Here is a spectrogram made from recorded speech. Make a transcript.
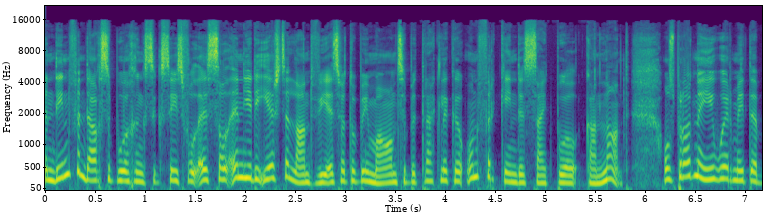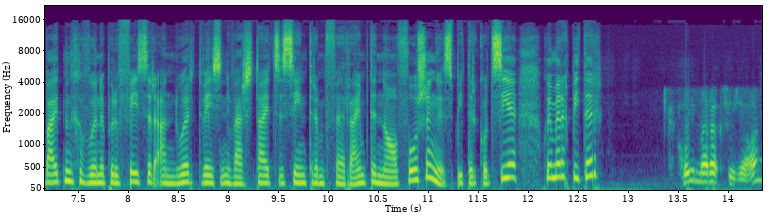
Indien vandag se poging suksesvol is, sal Indië die eerste land wees wat op die maan se betreklike onverkende suidpool kan land. Ons praat nou hieroor met 'n buitengewone professor aan Noordwes Universiteit se sentrum vir ruimtenavorsing, Pieter Kotse. Goeiemôre Pieter. Goeiemôre Susan.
